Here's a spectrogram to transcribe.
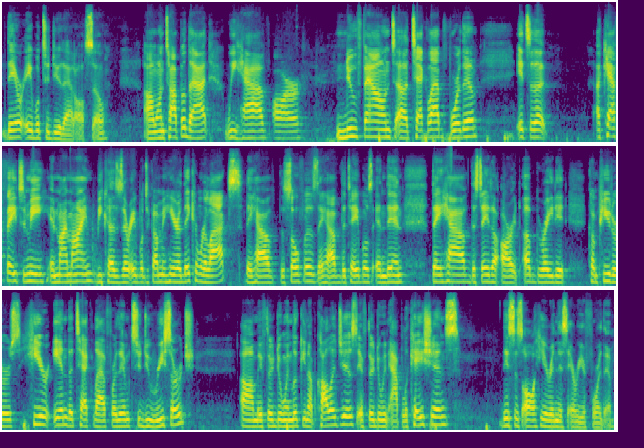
they're able to do that also. Um, on top of that, we have our newfound uh, tech lab for them. It's a a cafe to me in my mind because they're able to come in here. They can relax. They have the sofas, they have the tables, and then they have the state of the art upgraded computers here in the tech lab for them to do research. Um, if they're doing looking up colleges, if they're doing applications, this is all here in this area for them.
